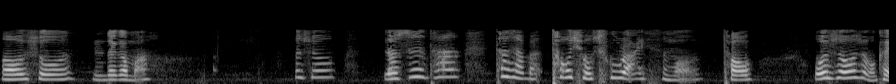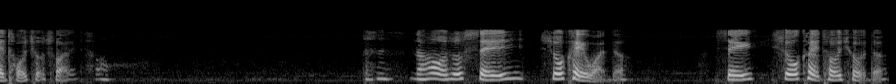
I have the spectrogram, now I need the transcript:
然后说你在干嘛？他说老师他他想把投球出来，什么投？我就说为什么可以投球出来？然后我说谁说可以玩的？谁说可以投球的？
